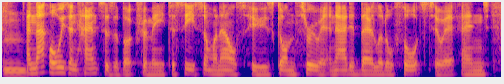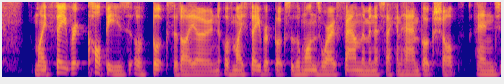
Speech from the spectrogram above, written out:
hmm. and that always enhances a book for me to see someone else who's gone through it and added their little thoughts to it. And my favorite copies of books that I own, of my favorite books, are the ones where I found them in a secondhand bookshop. And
